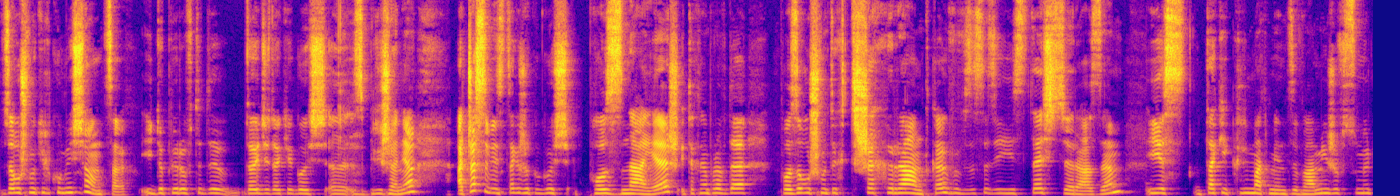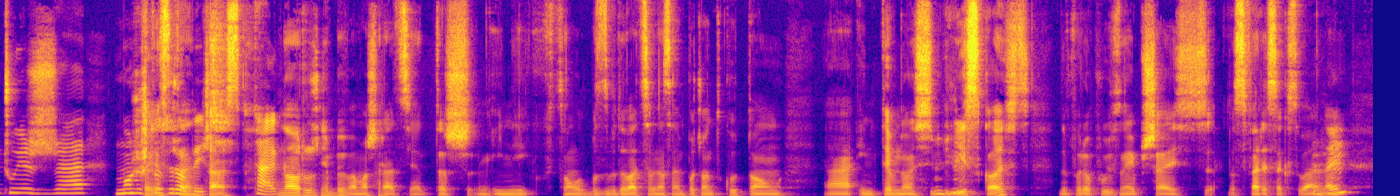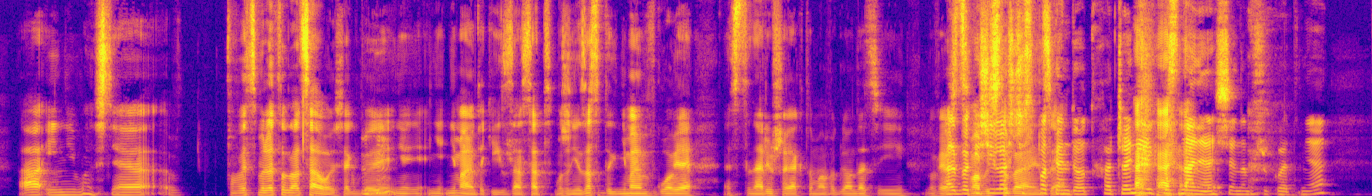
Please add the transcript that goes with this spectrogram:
załóżmy kilku miesiącach i dopiero wtedy dojdzie do jakiegoś e, zbliżenia. A czasem jest tak, że kogoś poznajesz i tak naprawdę po załóżmy tych trzech randkach wy w zasadzie jesteście razem i jest taki klimat między wami, że w sumie czujesz, że możesz to, to zrobić. Czas. Tak. No różnie bywa, masz rację. Też inni chcą zbudować sobie na samym początku tą e, intymność, mhm. bliskość, dopiero później przejść do sfery seksualnej, mhm. a inni właśnie powiedzmy lecą na całość, jakby mhm. nie, nie, nie mają takich zasad, może nie zasad, nie mają w głowie scenariusza, jak to ma wyglądać i no wiesz, Albo jakieś ilości spotkań do odhaczenia i poznania się na przykład, nie?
